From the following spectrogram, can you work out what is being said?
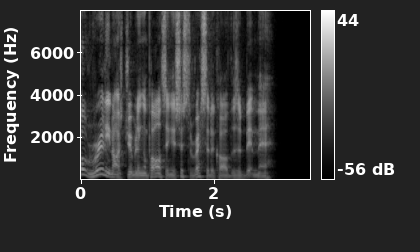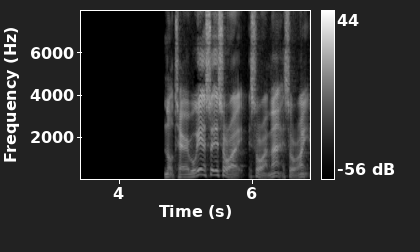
Oh, really nice dribbling and passing. It's just the rest of the card there's a bit meh. Not terrible. Yeah, so it's all right. It's all right, Matt. It's all right.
